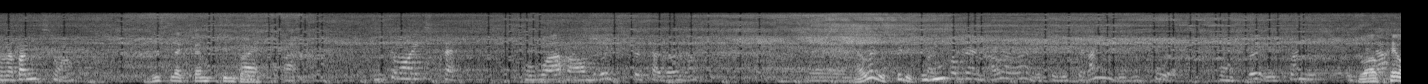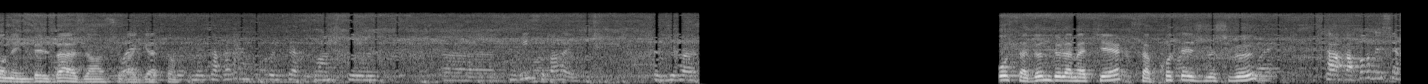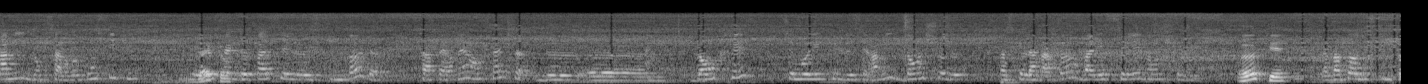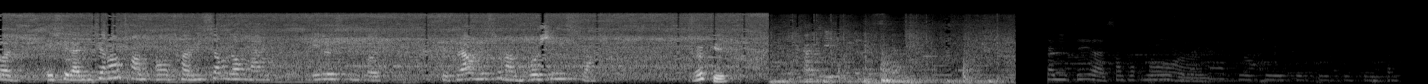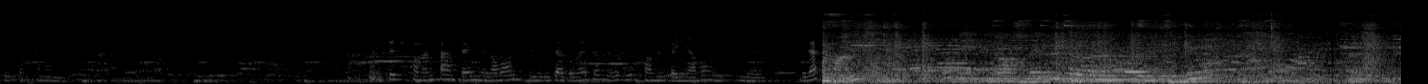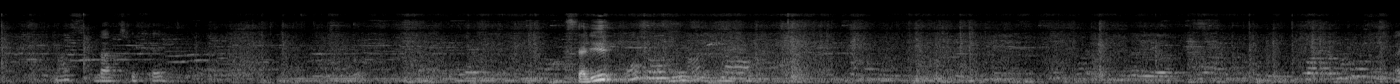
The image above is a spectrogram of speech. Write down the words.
on n'a pas mis de soin. Juste la crème Skin ouais, ouais. Justement exprès. Pour voir en brut ce que ça donne. Hein. ah ouais, le feu il est tout doux. Ah ouais, ouais, mais c'est des céramiques, du coup, ton feu il est soigneux. Bon, après, on a une belle base hein, sur ouais, Agathe. Mais, hein. mais, mais ça reste un petit peu le faire sur un feu euh, pourri, c'est pareil. Je Oh, ça donne de la matière, ça protège le cheveu. Ouais. Ça rapporte des céramiques, donc ça le reconstitue. Et le fait de passer le steam pod, ça permet en fait d'ancrer de, euh, ces molécules de céramique dans le cheveu. Parce que la vapeur va les sceller dans le cheveu. Ok. La vapeur du steam pod. Et c'est la différence entre, entre un lisseur normal et le steam pod. C'est que là, on est sur un brochet soin. Ok. tu mais normalement tu fais matin, j'ai essayé de prendre le peigne avant et puis euh, là. Batterie faible. Salut. Bonjour.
